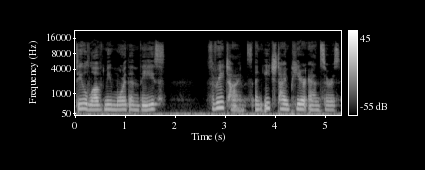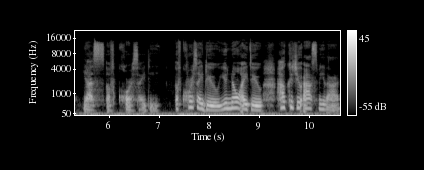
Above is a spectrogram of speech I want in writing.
Do you love me more than these? Three times, and each time Peter answers, Yes, of course I do. Of course I do. You know I do. How could you ask me that?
